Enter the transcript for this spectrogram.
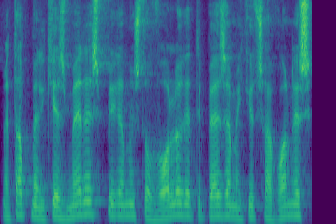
Μετά από μερικές μέρες πήγαμε στο Βόλο γιατί παίζαμε εκεί τους αγώνες.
